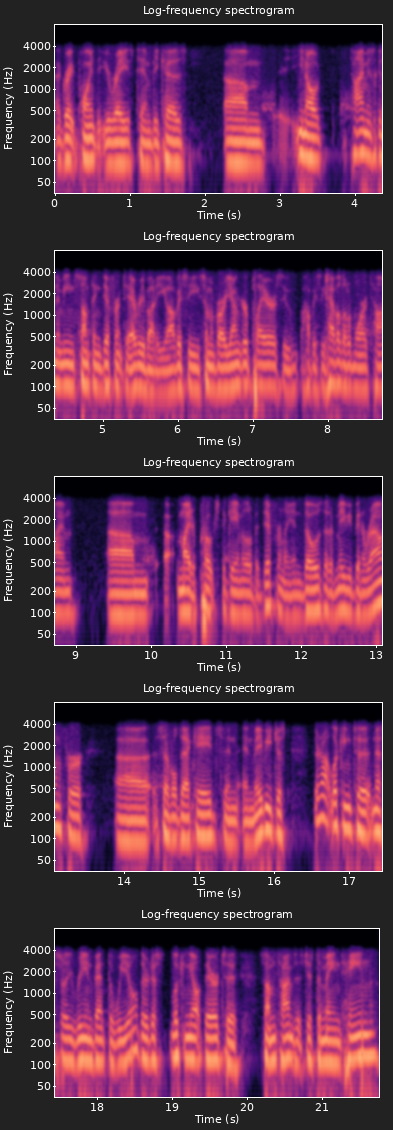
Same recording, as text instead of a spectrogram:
a great point that you raised, Tim, because um, you know time is going to mean something different to everybody. Obviously, some of our younger players who obviously have a little more time um, might approach the game a little bit differently, and those that have maybe been around for uh, several decades and, and maybe just they're not looking to necessarily reinvent the wheel. They're just looking out there to sometimes it's just to maintain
